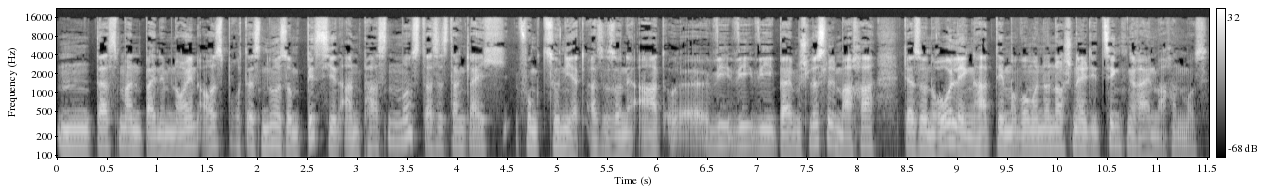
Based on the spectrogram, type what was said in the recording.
mh, hm, dass man bei einem neuen Ausbruch das nur so ein bisschen anpassen muss, dass es dann gleich funktioniert. Also so eine Art, äh, wie, wie, wie beim Schlüsselmacher, der so ein Rohling hat, dem, wo man nur noch schnell die Zinken reinmachen muss.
